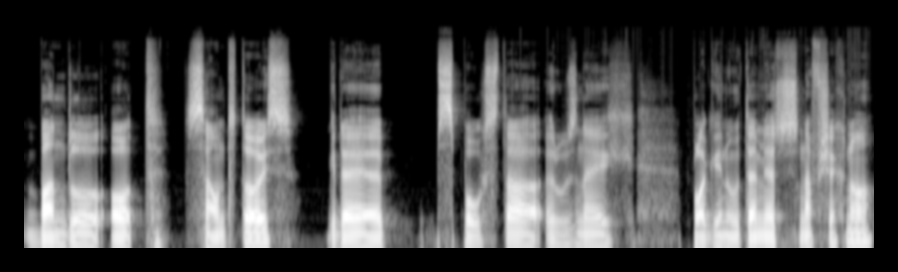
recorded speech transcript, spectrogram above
bundle od SoundToys, kde je spousta různých pluginů téměř na všechno,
